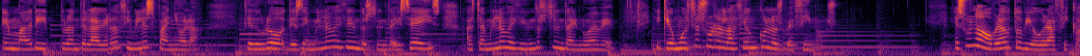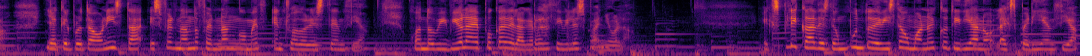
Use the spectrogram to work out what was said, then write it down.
en Madrid durante la Guerra Civil Española, que duró desde 1936 hasta 1939, y que muestra su relación con los vecinos. Es una obra autobiográfica, ya que el protagonista es Fernando Fernán Gómez en su adolescencia, cuando vivió la época de la Guerra Civil Española. Explica desde un punto de vista humano y cotidiano la experiencia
